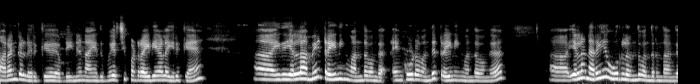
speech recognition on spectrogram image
மரங்கள் இருக்கு அப்படின்னு நான் இது முயற்சி பண்ற ஐடியால இருக்கேன். இது எல்லாமே ட்ரைனிங் வந்தவங்க. என் கூட வந்து ட்ரைனிங் வந்தவங்க. எல்லாம் நிறைய ஊர்ல இருந்து வந்திருந்தாங்க.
